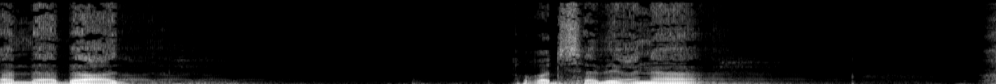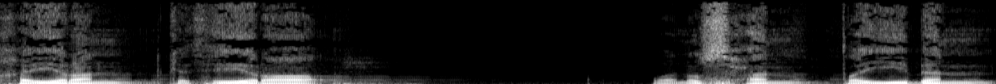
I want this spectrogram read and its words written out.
أما بعد فقد سمعنا خيرا كثيرا ونصحا طيبا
